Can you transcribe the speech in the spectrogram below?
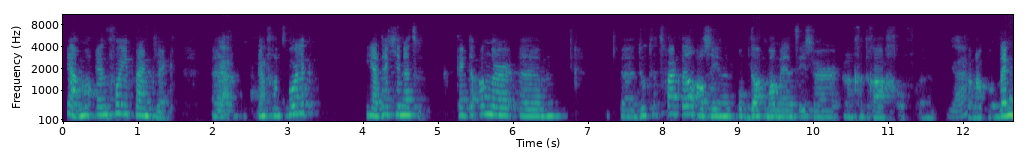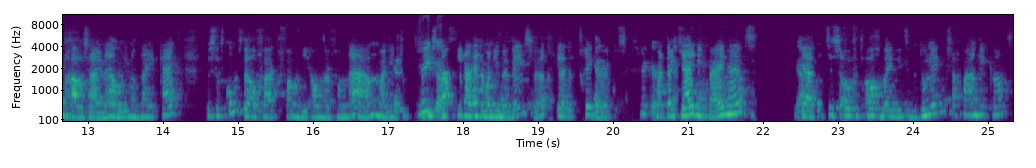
Ja, mo- en voor je pijnplek. Eh, Ja, En verantwoordelijk, ja, dat je het. Kijk, de ander ehm, eh, doet het vaak wel, als in op dat moment is er een gedrag of een Ja, kan ook wel een wenkbrauw zijn, hè, hoe iemand naar je kijkt. Dus het komt wel vaak van die ander vandaan, maar die, Ja, die staat daar helemaal niet mee bezig. Ja, de trigger. Ja, Dus- trigger. maar dat jij die pijn hebt, Ja. dat is over het algemeen niet de bedoeling, zeg maar, aan die kant.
